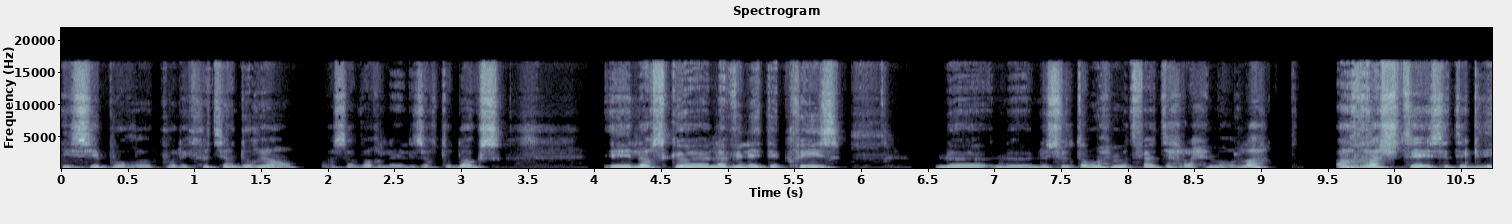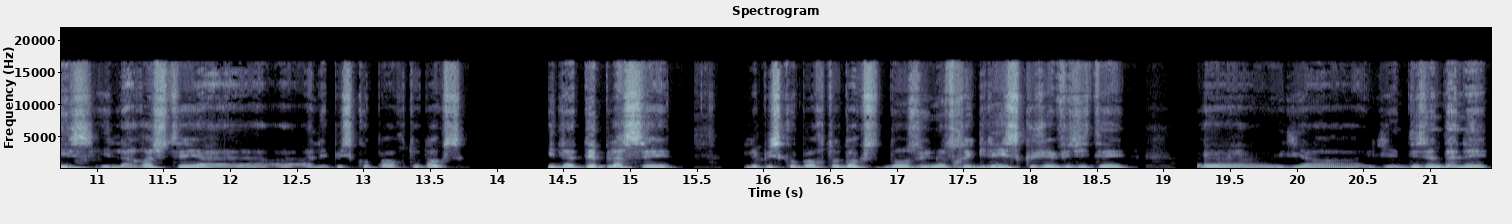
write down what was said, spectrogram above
ici pour, pour les chrétiens d'Orient, à savoir les, orthodoxes. Et lorsque la ville a été prise, le, le, sultan Mohammed Fatih a racheté cette église. Il l'a racheté à, l'épiscopat orthodoxe. Il a déplacé l'épiscopat orthodoxe dans une autre église que j'ai visitée euh, il, y a, une dizaine d'années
